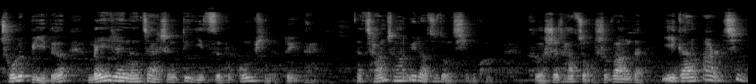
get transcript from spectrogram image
除了彼得，没人能战胜第一次不公平的对待。他常常遇到这种情况。可是他总是忘得一干二净，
